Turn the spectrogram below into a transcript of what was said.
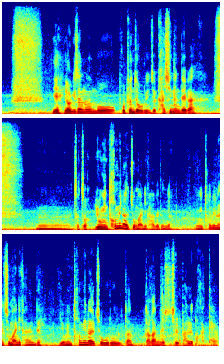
예, 여기서는 뭐 보편적으로 이제 가시는 데가 음, 저쪽 용인 터미널 쪽 많이 가거든요. 용인 터미널 쪽 많이 가는데 용인 터미널 쪽으로 일단 나가는 것이 제일 빠를 것 같아요.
